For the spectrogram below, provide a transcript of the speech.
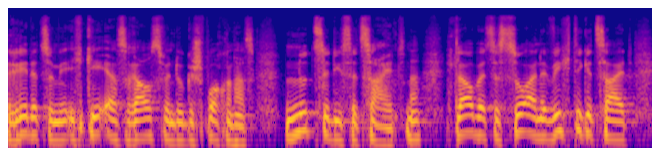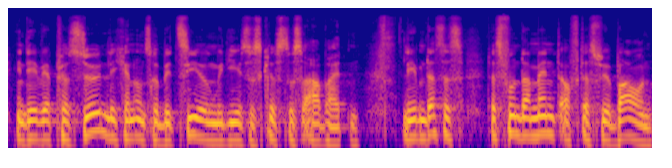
rede zu mir. Ich gehe erst raus, wenn du gesprochen hast. Nutze diese Zeit. Ne? Ich glaube, es ist so eine wichtige Zeit, in der wir persönlich an unserer Beziehung mit Jesus Christus arbeiten. Leben, das ist das Fundament, auf das wir bauen.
